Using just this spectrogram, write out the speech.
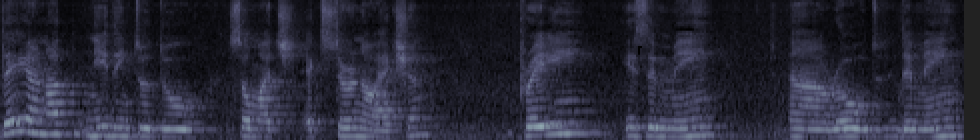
They are not needing to do so much external action. Praying is the main uh, road, the main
